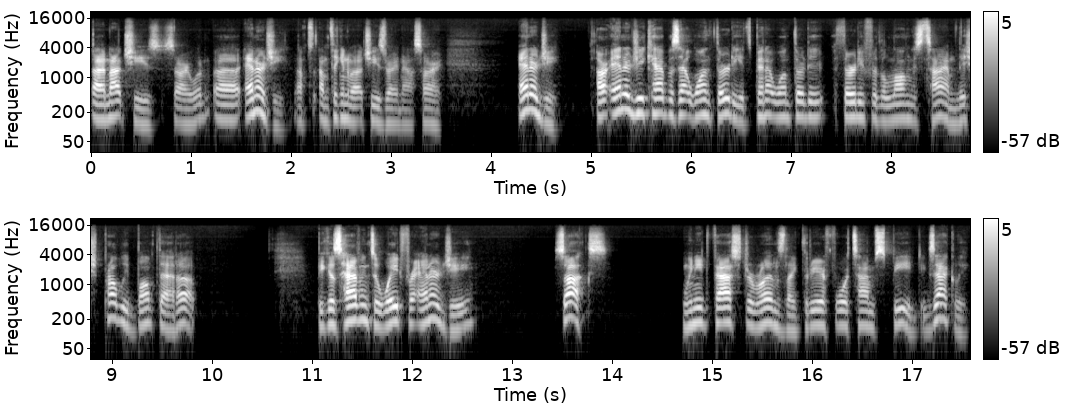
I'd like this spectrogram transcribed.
Uh, not cheese. Sorry, what uh, energy. I'm, I'm thinking about cheese right now. Sorry Energy. Our energy cap is at 130. It's been at 130 30 for the longest time. They should probably bump that up. because having to wait for energy sucks. We need faster runs like three or four times speed. Exactly.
